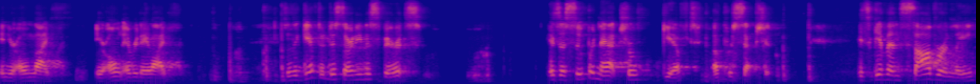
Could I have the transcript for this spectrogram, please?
in your own life, your own everyday life. So, the gift of discerning the spirits is a supernatural gift of perception. It's given sovereignly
